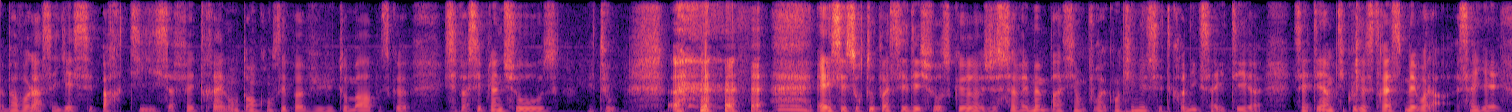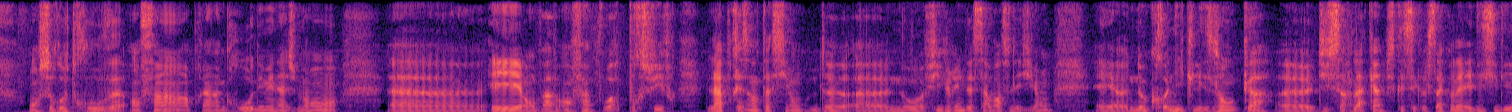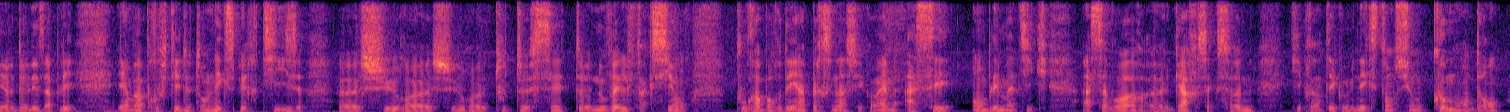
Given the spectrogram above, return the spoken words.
Et ben voilà, ça y est, c'est parti. Ça fait très longtemps qu'on s'est pas vu, Thomas, parce que il s'est passé plein de choses et tout. et il s'est surtout passé des choses que je savais même pas si on pourrait continuer cette chronique. Ça a été, euh, ça a été un petit coup de stress, mais voilà, ça y est, on se retrouve enfin après un gros déménagement. Euh, et on va enfin pouvoir poursuivre la présentation de euh, nos figurines de Star Wars Légion et euh, nos chroniques, les encas du Sarlac, hein, puisque c'est comme ça qu'on avait décidé de les appeler. Et on va profiter de ton expertise sur, sur toute cette nouvelle faction pour aborder un personnage qui est quand même assez emblématique, à savoir Gar Saxon, qui est présenté comme une extension commandant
